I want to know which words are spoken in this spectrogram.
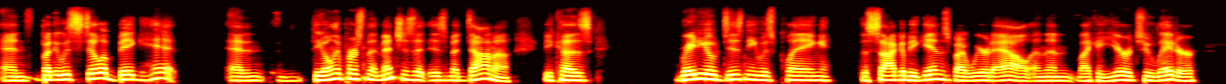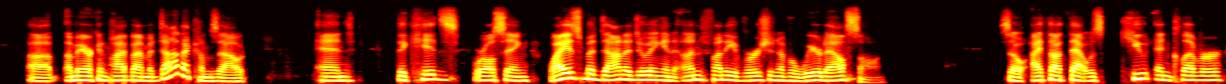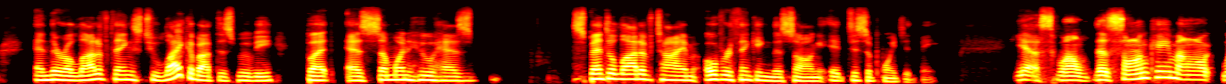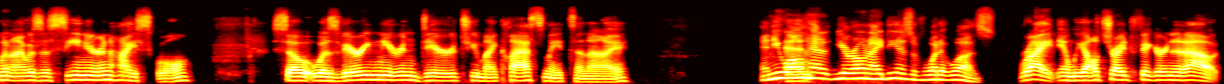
And but it was still a big hit. And the only person that mentions it is Madonna because Radio Disney was playing The Saga Begins by Weird Al, and then like a year or two later, uh, American Pie by Madonna comes out, and the kids were all saying, "Why is Madonna doing an unfunny version of a Weird Al song?" So I thought that was cute and clever, and there are a lot of things to like about this movie. But as someone who has spent a lot of time overthinking this song, it disappointed me. Yes. Well, the song came out when I was a senior in high school. So it was very near and dear to my classmates and I. And you all had your own ideas of what it was. Right. And we all tried figuring it out.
